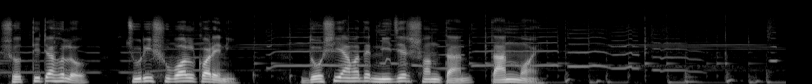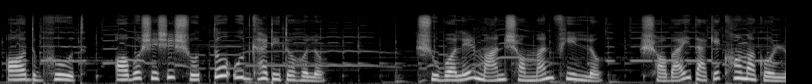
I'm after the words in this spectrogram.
সত্যিটা হলো চুরি সুবল করেনি। দোষী আমাদের নিজের সন্তান তান্ময়। অদ্ভুত অবশেষে সত্য উদ্ঘাটিত হল। সুবলের মান সম্মান ফিরল সবাই তাকে ক্ষমা করল।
